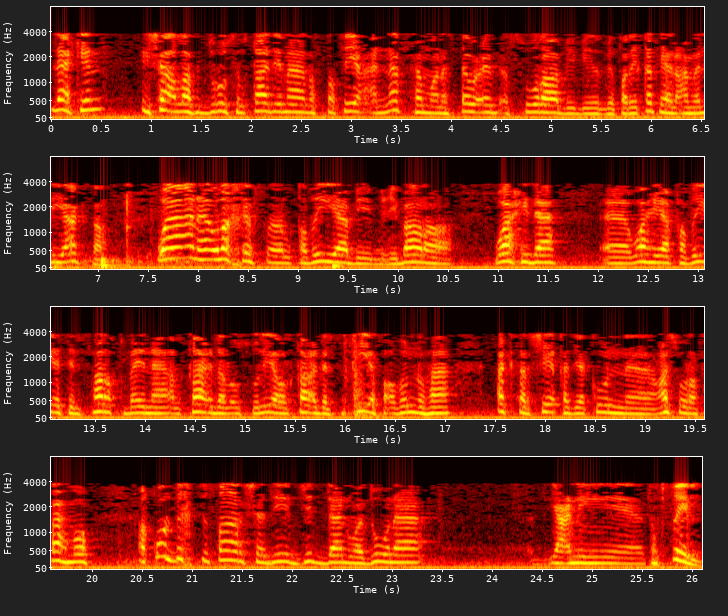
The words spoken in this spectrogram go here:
لكن إن شاء الله في الدروس القادمة نستطيع أن نفهم ونستوعب الصورة بطريقتها العملية أكثر. وأنا ألخص القضية بعبارة واحدة آه، وهي قضية الفرق بين القاعدة الأصولية والقاعدة الفقهية فأظنها أكثر شيء قد يكون عسر فهمه. أقول باختصار شديد جدا ودون يعني تفصيل.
